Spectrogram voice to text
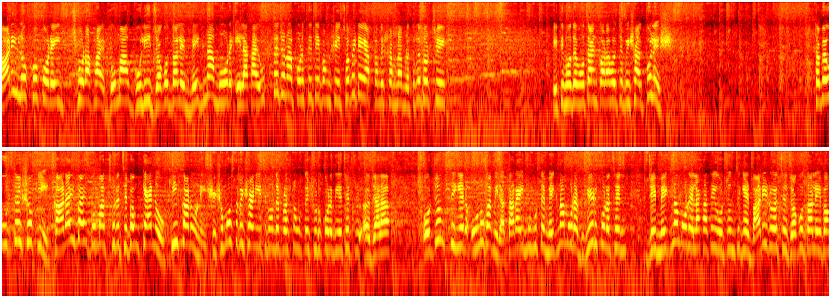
বাড়ি লক্ষ্য করেই ছোড়া হয় বোমা, গুলি জগদ্দলের মেঘনা মোড় এলাকায় উত্তেজনা পরিস্থিতি এবং সেই ছবিটাই আপনাদের সামনে আমরা তুলে ধরছি। ইতিমধ্যে মোতায়েন করা হয়েছে বিশাল পুলিশ। তবে উদ্দেশ্য কি? কারাই বাই বোমা ছড়েছে এবং কেন? কি কারণে? সে সমস্ত বিষয় নিয়ে ইতিমধ্যে প্রশ্ন উঠতে শুরু করে দিয়েছে যারা অর্জুন সিং এর অনুগামীরা। তারা এই মুহূর্তে মেঘনা মোড়ে ভিড় করেছেন। যে মেঘনা মোড় এলাকাতেই অর্জুন সিং এর বাড়ি রয়েছে জগদ্দলে এবং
